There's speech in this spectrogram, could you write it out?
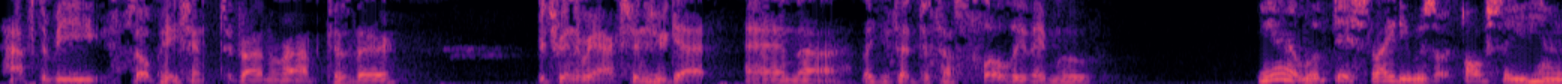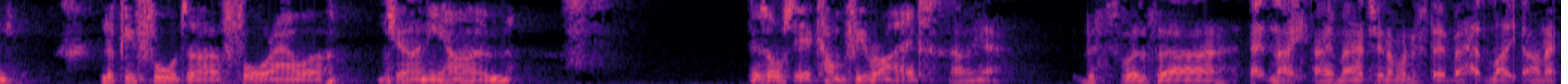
have to be so patient to drive them around because they're between the reactions you get and uh, like you said, just how slowly they move. Yeah, well, this lady was obviously you know looking forward to her four-hour journey home. It was obviously a comfy ride. Oh yeah, this was uh, at night. I imagine. I wonder if they have a headlight on it.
